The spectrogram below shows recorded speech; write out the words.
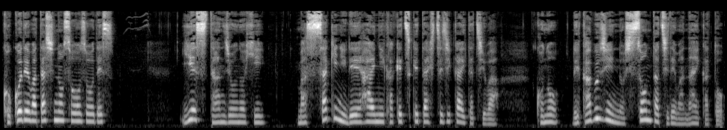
ここで私の想像です。イエス誕生の日、真っ先に礼拝に駆けつけた羊飼いたちは、このレカブ人の子孫たちではないかと。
